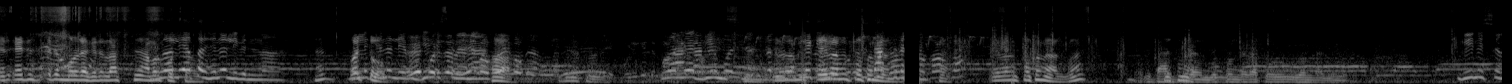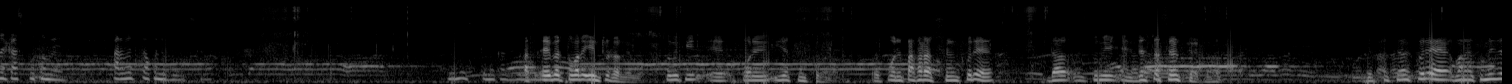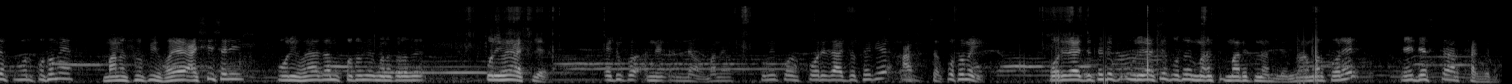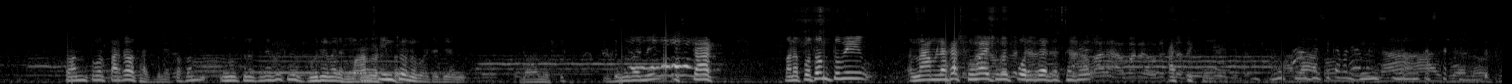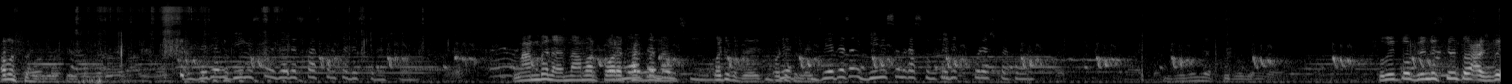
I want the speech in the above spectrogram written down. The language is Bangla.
এটা- এটা এটা মনে রাখে এটা লাস্ট আমার করতে হবে। হ্যাঁ ওই তো হ্যাঁ আমি- প্রথমে হ্যাঁ, এবার প্রথমে আসব হ্যাঁ? কোন জায়গা তো উড়ন লাগবে কাজ প্রথমে পারভেজ তখনই বলছে। গ্রিন স্ক্রিনে কাজ বলে আচ্ছা এবার তোমার ইন্ট্রোটা নেব। তুমি কি পরে ইয়ে চেঞ্জ করে পরে পাখাটা চেঞ্জ করে দাও তুমি ড্রেসটা চেঞ্জ করে ড্রেসটা চেঞ্জ করে মানে তুমি যে প্র- প্রথমে মানুষরূপী হয়ে আসি সারি পরি হয়ে যান প্রথমে মনে করো যে পরি হয়ে আসলে। এটুকু নাও মানে তুমি পরিরাজ্য থেকে আসছো প্রথমেই। পরিরাজ্য থেকে উড়ে আসে প্রথমে মাস- মাটিতে নামলে। নামার পরে এই ড্রেসটা আর থাকবে না। তখন তোমার টাকাও থাকবে না। তখন নতুন ড্রেসে তুমি ঘুরে বেড়াবে। ইন্ট্রো নেব এটা দিয়ে আমি। স্টার্ট মানে প্রথম তুমি নাম লেখার সময় তুমি পরিরাজ্য থেকে আসতেছো হবে অবশ্যই। নামবে না নামার পরে থাকবে না। ওইটুকু ওইটুকু। যে ড্রেস আমি গ্রিন কাজ করব সেই ড্রেস করে আসবে তুমি তো গ্রিন স্ক্রিনে তো আসবে।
